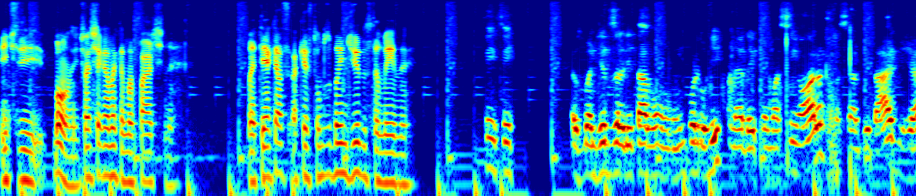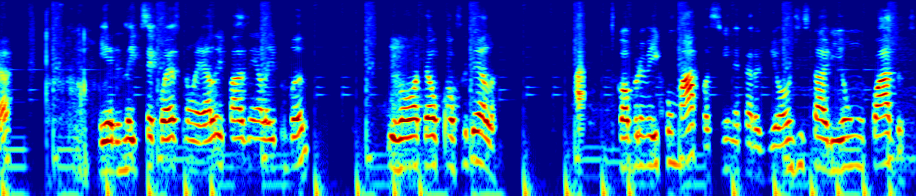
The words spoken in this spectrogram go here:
A gente. Bom, a gente vai chegar naquela parte, né? Mas tem aquela, a questão dos bandidos também, né? Sim, sim. Os bandidos ali estavam em Porto Rico, né? Daí com uma senhora, uma senhora de idade já. E eles meio que sequestram ela e fazem ela ir pro banco e vão até o cofre dela. Descobrem meio que um mapa, assim, né, cara, de onde estariam quadros.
